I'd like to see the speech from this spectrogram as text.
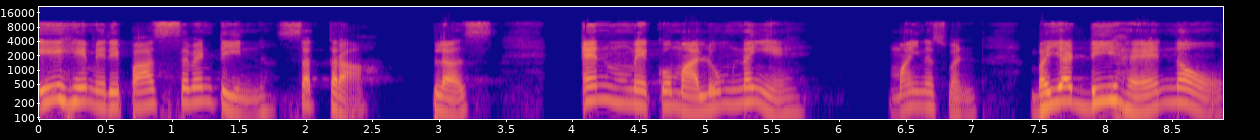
ए है मेरे पास 17 17 प्लस एन मेरे को मालूम नहीं है माइनस वन भैया डी है नौ।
